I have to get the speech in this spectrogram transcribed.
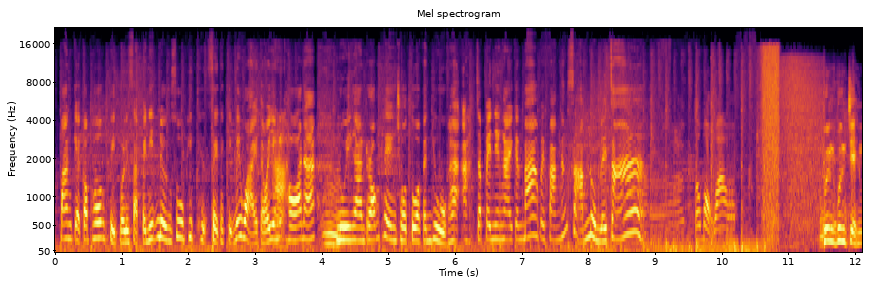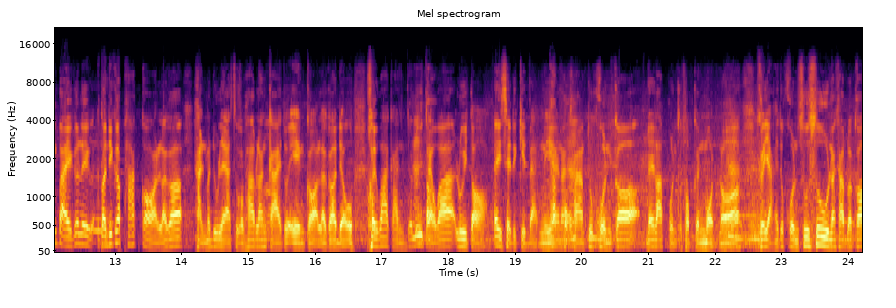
ำปั้นแกก็เพิ่งปิดบริษัทไปนิดนึงสู้พิษเศรษฐกิจไม่ไหวแต่ว่ายังไม่ค่ะท้อนะอืมลุยงานร้องเพลงโชว์ตัวกันอยู่ค่ะอะจะเป็นยังไงกันบ้างไปฟังทั้งสามหนุ่มเลยจ้าต้องบอกว่า เพิ่งเพิ่งเจ๊งไปก็เลยตอนนี้ก็พักก่อน แล้วก็หันมาดูแลสุขภาพร่างกายตัวเองก่อน แล้วก็เดี๋ยวค่อยว่ากันจะลุยต่อแต่ว่าลุยต่อไอ้เศรษฐกิจแบบนี้ครับผมนะครับทุกคนก็ได้รับผลกระทบกันหมดเนาะก็อยากให้ทุกคนสู้ๆนะครับแล้วก็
